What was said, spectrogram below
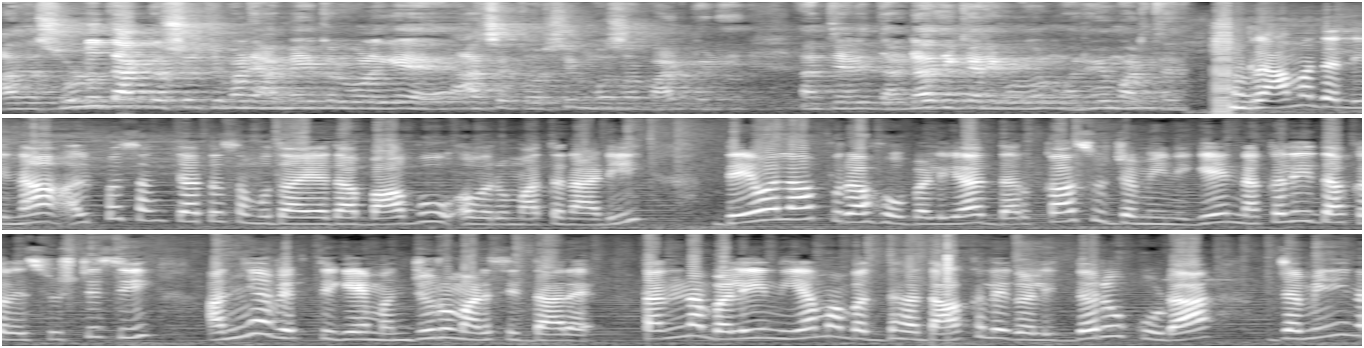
ಆದರೆ ಸುಳ್ಳು ದಾಖಲೆ ಸೃಷ್ಟಿ ಮಾಡಿ ಅಮೇಕರುಗಳಿಗೆ ಆಸೆ ತೋರಿಸಿ ಮೋಸ ಮಾಡಬೇಡಿ ಅಂತೇಳಿ ದಂಡಾಧಿಕಾರಿಗಳು ಮನವಿ ಮಾಡ್ತಾರೆ ಗ್ರಾಮದಲ್ಲಿನ ಅಲ್ಪಸಂಖ್ಯಾತ ಸಮುದಾಯದ ಬಾಬು ಅವರು ಮಾತನಾಡಿ ದೇವಲಾಪುರ ಹೋಬಳಿಯ ದರ್ಕಾಸು ಜಮೀನಿಗೆ ನಕಲಿ ದಾಖಲೆ ಸೃಷ್ಟಿಸಿ ಅನ್ಯ ವ್ಯಕ್ತಿಗೆ ಮಂಜೂರು ಮಾಡಿಸಿದ್ದಾರೆ. ತನ್ನ ಬಳಿ ನಿಯಮಬದ್ಧ ದಾಖಲೆಗಳಿದ್ದರೂ ಕೂಡ ಜಮೀನಿನ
